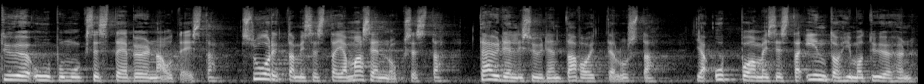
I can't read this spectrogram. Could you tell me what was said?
työuupumuksesta ja burnouteista, suorittamisesta ja masennuksesta, täydellisyyden tavoittelusta ja uppoamisesta intohimotyöhön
